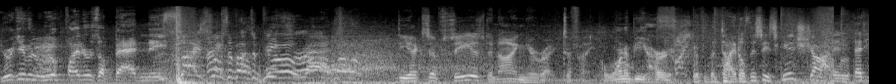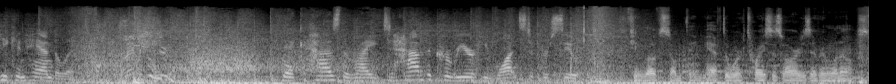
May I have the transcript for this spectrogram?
You're giving real fighters a bad name. Sideshow's about to beat your ass. The XFC is denying your right to fight. I want to be heard. For the title, this is his shot. and that he can handle it. Nick has the right to have the career he wants to pursue. If you love something, you have to work twice as hard as everyone else.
